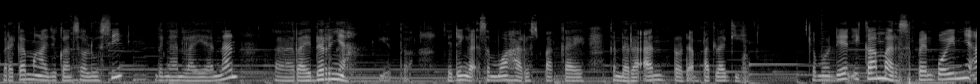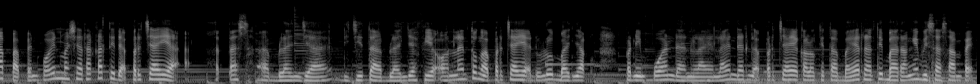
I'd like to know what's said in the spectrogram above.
Mereka mengajukan solusi dengan layanan uh, ridernya gitu. Jadi nggak semua harus pakai kendaraan roda empat lagi. Kemudian e-commerce, pain pointnya apa? Pain point masyarakat tidak percaya atas uh, belanja digital, belanja via online tuh nggak percaya. Dulu banyak penipuan dan lain-lain dan nggak percaya. Kalau kita bayar nanti barangnya bisa sampai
